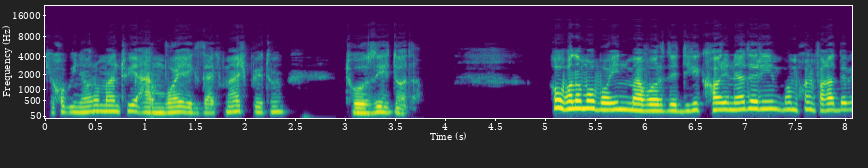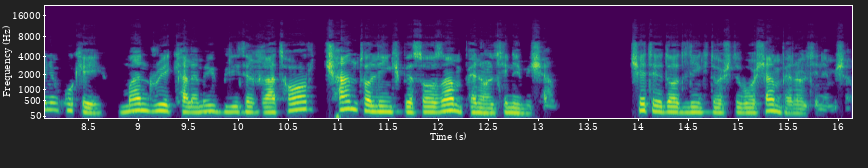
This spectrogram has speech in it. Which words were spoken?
که خب اینا رو من توی انواع exact match بهتون توضیح دادم. خب حالا ما با این موارد دیگه کاری نداریم. ما می‌خوایم فقط ببینیم اوکی من روی کلمه بلیت قطار چند تا لینک بسازم پنالتی نمیشم. چه تعداد لینک داشته باشم پنالتی نمیشم.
